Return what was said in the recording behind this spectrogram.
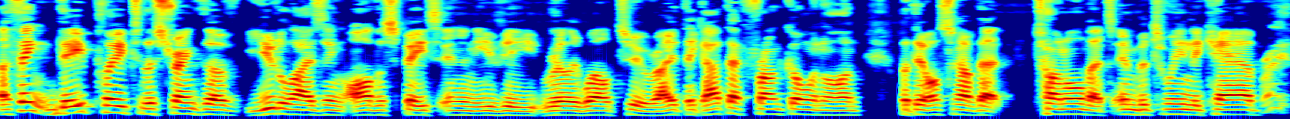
I think they play to the strength of utilizing all the space in an EV really well too. Right? They got that front going on, but they also have that tunnel that's in between the cab Right.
